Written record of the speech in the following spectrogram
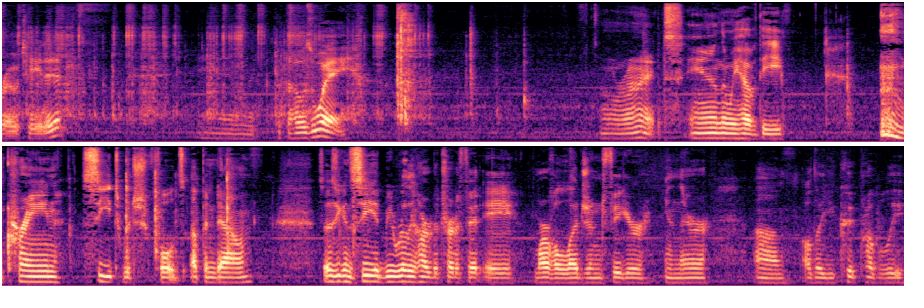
rotate it, hose away. Alright, and then we have the crane seat which folds up and down. So as you can see it'd be really hard to try to fit a Marvel Legend figure in there um, although you could probably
